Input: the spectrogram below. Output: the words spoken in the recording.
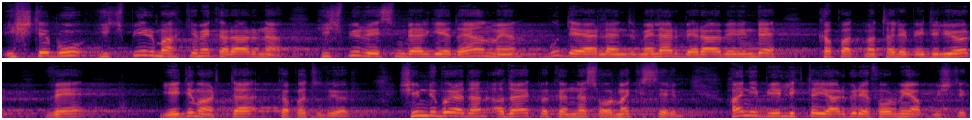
işte bu hiçbir mahkeme kararına, hiçbir resmi belgeye dayanmayan bu değerlendirmeler beraberinde kapatma talep ediliyor ve 7 Mart'ta kapatılıyor. Şimdi buradan Adalet Bakanı'na sormak isterim. Hani birlikte yargı reformu yapmıştık?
